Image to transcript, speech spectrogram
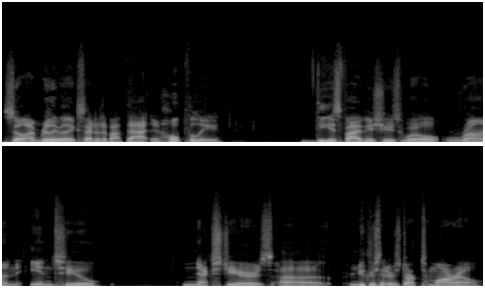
So I'm really really excited about that, and hopefully these five issues will run into next year's uh, New Crusaders Dark Tomorrow,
